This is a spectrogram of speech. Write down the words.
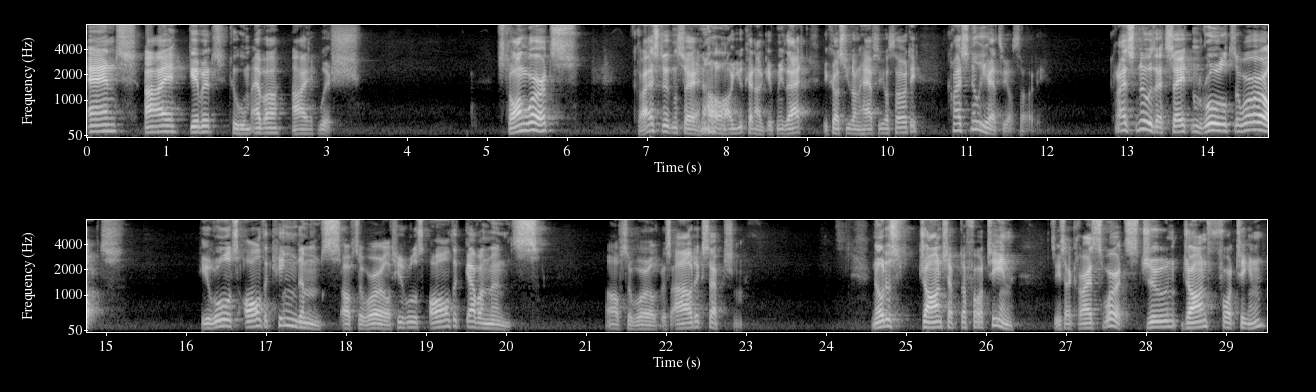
and I give it to whomever I wish. Strong words. Christ didn't say, No, you cannot give me that because you don't have the authority. Christ knew he had the authority. Christ knew that Satan ruled the world. He rules all the kingdoms of the world. He rules all the governments of the world without exception. Notice John chapter 14. These are Christ's words. June, John 14,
